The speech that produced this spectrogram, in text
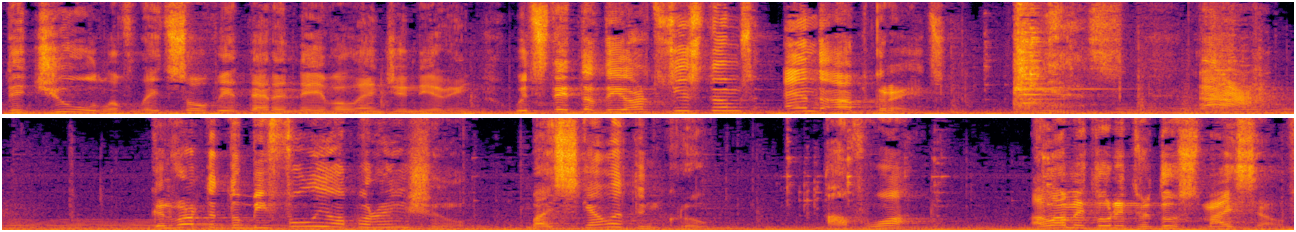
The jewel of late Soviet era naval engineering with state of the art systems and upgrades. Yes. Ah! Converted to be fully operational by skeleton crew of what? Allow me to introduce myself.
